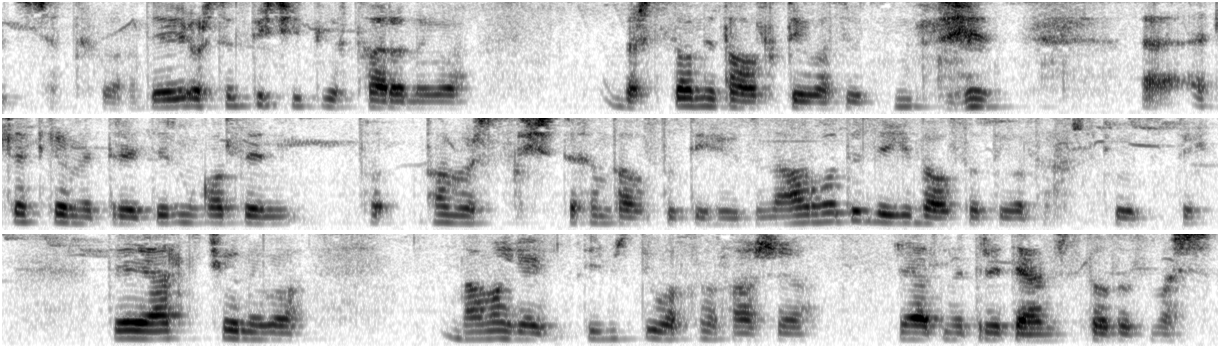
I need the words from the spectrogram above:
үзэж чадах байна. Тэгээ өрсөлдөг шийдэг утгаараа нөгөө Барселоны тоглолтыг бас үзсэн л тэгээд Атлетико Мадрид ер нь гол энэ том өрсөлдөгчдийн тоглолтуудыг үзэн. Аврагуудын лигийн тоглолтуудыг бол тасралтгүй үздэг. Тэгээ яалтчгүй нөгөө намайг яг дэмждэг болсноос хойш Реал Мадридын амжилт бол маш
